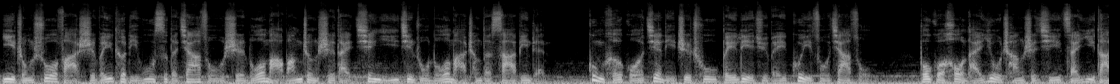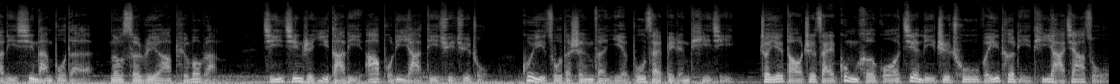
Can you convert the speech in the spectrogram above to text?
一种说法是维特里乌斯的家族是罗马王政时代迁移进入罗马城的萨宾人，共和国建立之初被列举为贵族家族，不过后来又长时期在意大利西南部的 Noceria Pulorum 即今日意大利阿普利亚地区居住，贵族的身份也不再被人提及。这也导致在共和国建立之初，维特里提亚家族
